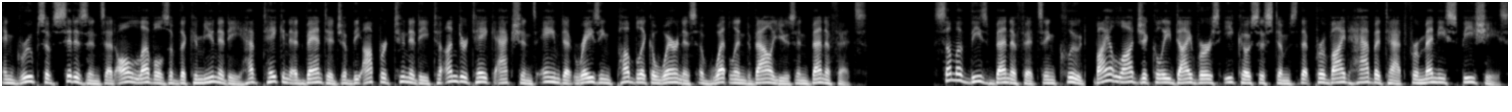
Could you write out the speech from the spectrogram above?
and groups of citizens at all levels of the community have taken advantage of the opportunity to undertake actions aimed at raising public awareness of wetland values and benefits. Some of these benefits include, biologically diverse ecosystems that provide habitat for many species,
